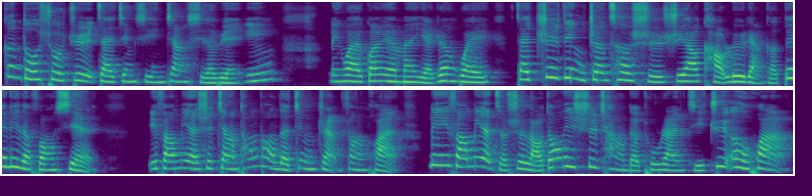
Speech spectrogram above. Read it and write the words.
更多数据在进行降息的原因。另外，官员们也认为，在制定政策时需要考虑两个对立的风险：一方面是降通膨的进展放缓。另一方面，则是劳动力市场的突然急剧恶化。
